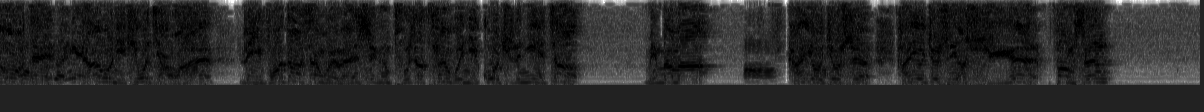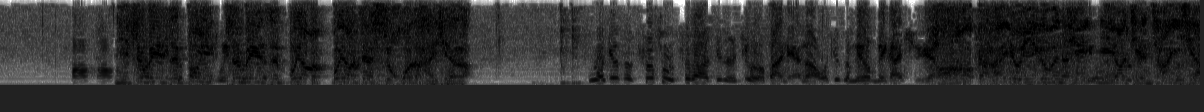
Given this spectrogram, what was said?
后再然后你听我讲完，礼佛大忏悔文是跟菩萨忏悔你过去的孽障，明白吗？哦。还有就是，还有就是要许愿放生。好好。你这辈子不，这辈子不要不要再吃活的海鲜了。我就是吃素吃了就是就有半年了，我就是没有没敢许愿。好，还有一个问题你要检查一下，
